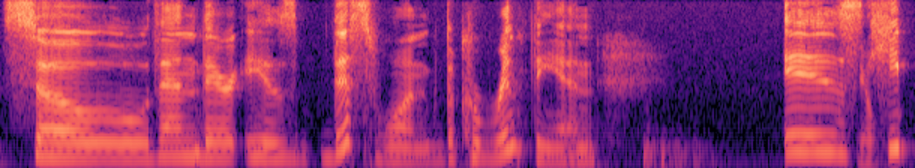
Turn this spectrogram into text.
so then there is this one, the Corinthian. Is Yep. he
